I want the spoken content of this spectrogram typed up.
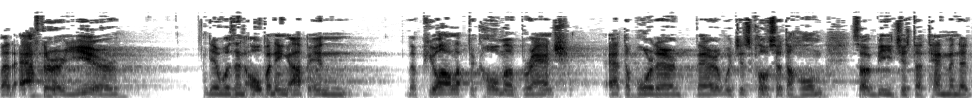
But after a year, there was an opening up in the Puyallup Tacoma branch at the border there, which is closer to home. So it'd be just a 10 minute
